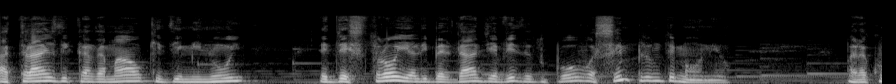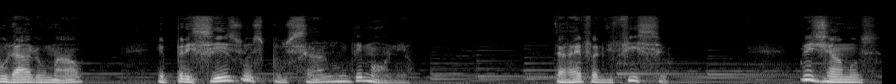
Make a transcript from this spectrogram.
atrás de cada mal que diminui e destrói a liberdade e a vida do povo, há sempre um demônio. Para curar o mal, é preciso expulsar um demônio. Tarefa difícil? Vejamos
